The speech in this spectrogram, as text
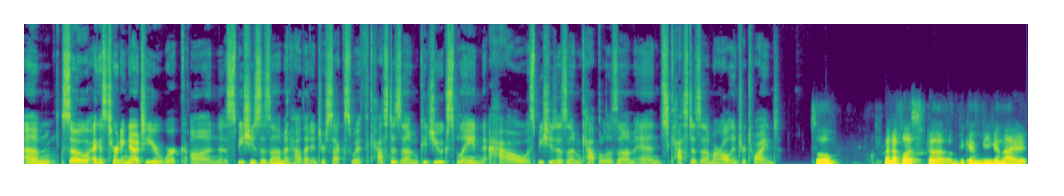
um, so I guess turning now to your work on speciesism and how that intersects with casteism, could you explain how speciesism, capitalism, and casteism are all intertwined? So when I first uh, became vegan, I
